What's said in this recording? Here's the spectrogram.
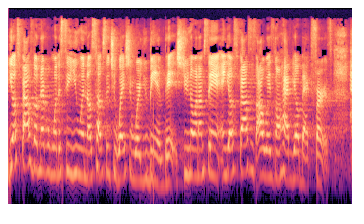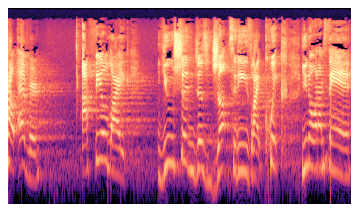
your spouse don't never want to see you in no tough situation where you being bitched you know what i'm saying and your spouse is always gonna have your back first however i feel like you shouldn't just jump to these like quick you know what I'm saying,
